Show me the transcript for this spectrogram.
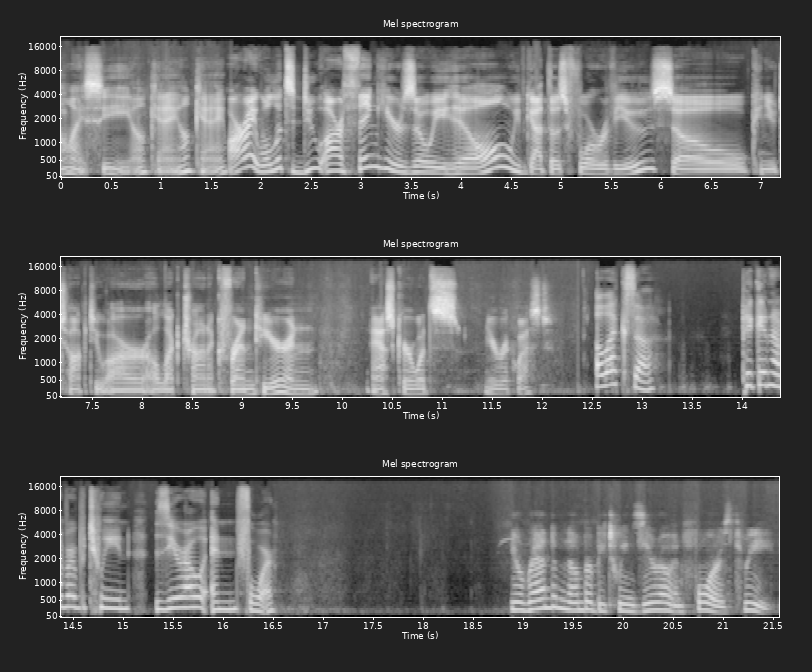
Oh, I see. Okay, okay. All right, well, let's do our thing here, Zoe Hill. We've got those four reviews. So, can you talk to our electronic friend here and ask her what's your request? Alexa, pick a number between 0 and 4. Your random number between 0 and 4 is 3.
